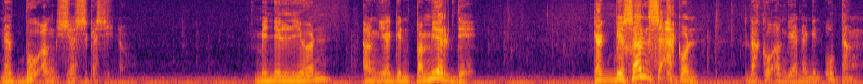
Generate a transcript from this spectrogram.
Nagbuang siya sa kasino. Minilyon ang yagin pamirde. Kagbisan sa akon, dako ang yan nangin utang.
